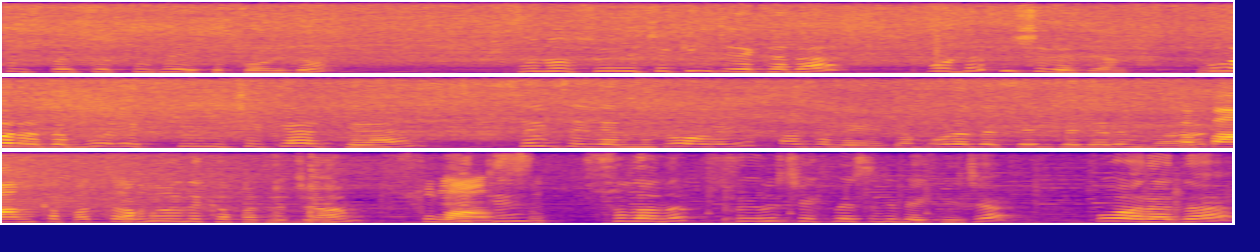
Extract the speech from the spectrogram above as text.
kuşbaşı kuzu eti koydum. Bunu suyunu çekinceye kadar burada pişireceğim. Bu arada bu et suyunu çekerken sebzelerimi doğrayıp hazırlayacağım. Orada sebzelerim var. Kapağını kapatalım. Kapağını kapatacağım. Sulansın. Etin sulanıp suyunu çekmesini bekleyeceğim. Bu arada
